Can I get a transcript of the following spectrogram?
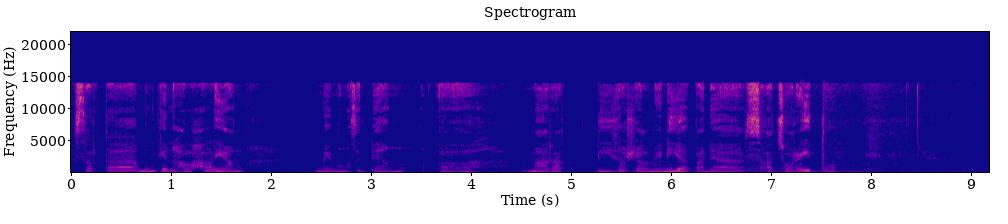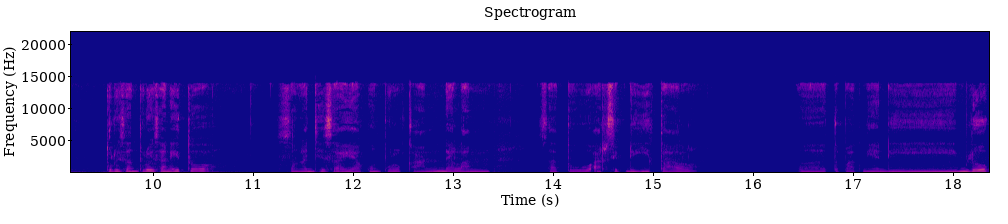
serta mungkin hal-hal yang memang sedang uh, marak di sosial media pada saat sore itu. Tulisan-tulisan itu sengaja saya kumpulkan dalam satu arsip digital uh, tepatnya di blog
